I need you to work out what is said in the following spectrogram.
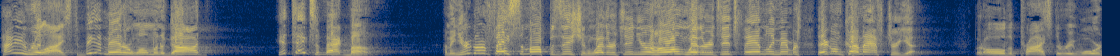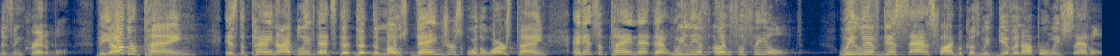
How do you realize to be a man or woman of God, it takes a backbone. I mean, you're going to face some opposition, whether it's in your home, whether it's its family members, they're going to come after you. But oh, the price, the reward is incredible. The other pain is the pain I believe that's the, the, the most dangerous or the worst pain, and it's a pain that, that we live unfulfilled. We live dissatisfied because we've given up or we've settled.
